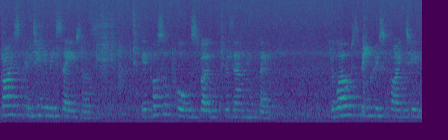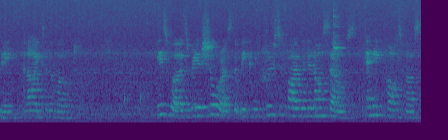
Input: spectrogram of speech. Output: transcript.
Christ continually saves us. The Apostle Paul spoke with resounding faith. The world has been crucified to me, and I to the world. His words reassure us that we can crucify within ourselves any part of us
